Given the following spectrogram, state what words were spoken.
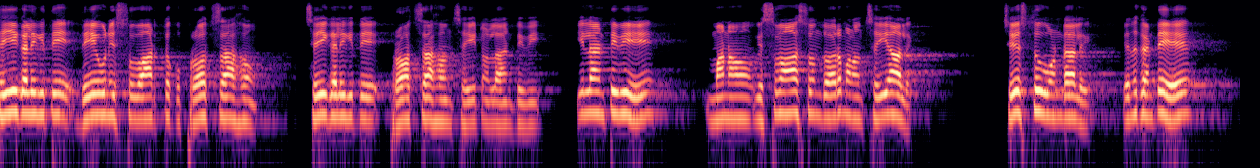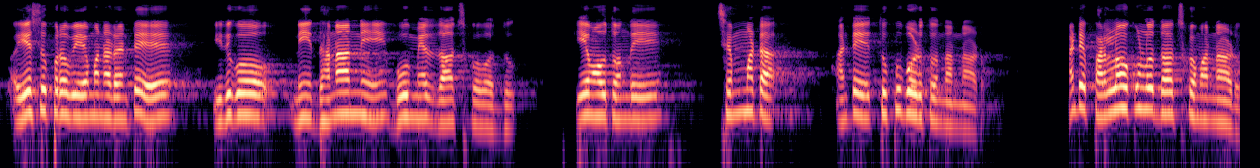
చేయగలిగితే దేవుని సువార్తకు ప్రోత్సాహం చేయగలిగితే ప్రోత్సాహం చేయటం లాంటివి. ఇలాంటివి మనం విశ్వాసం ద్వారా మనం చేయాలి. చేస్తూ ఉండాలి. ఎందుకంటే యేసు ప్రభు ఏమన్నాడంటే ఇదిగో నీ ధనాన్ని భూమి మీద దాచుకోవద్దు. ఏమవుతుంది? చెమ్మట అంటే తుప్పుబడుతుంది అన్నాడు అంటే పరలోకంలో దాచుకోమన్నాడు.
